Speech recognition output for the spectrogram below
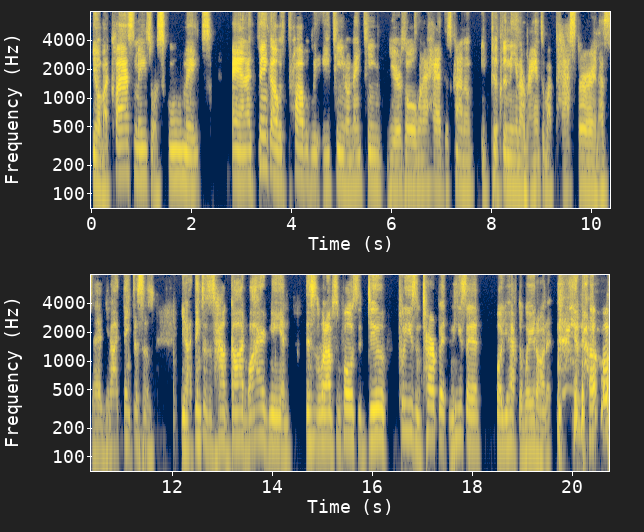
you know, my classmates or schoolmates. And I think I was probably 18 or 19 years old when I had this kind of epiphany and I ran to my pastor and I said, you know, I think this is, you know, I think this is how God wired me and this is what I'm supposed to do please interpret. And he said, well, you have to wait on it, you know?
